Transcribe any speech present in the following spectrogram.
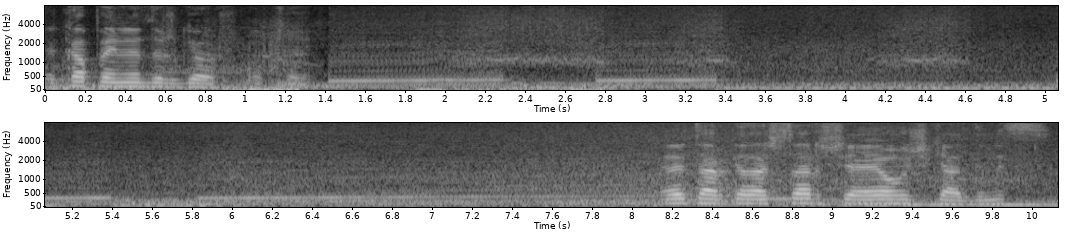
Pick another girl. Okay. Evet arkadaşlar şeye hoş geldiniz.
